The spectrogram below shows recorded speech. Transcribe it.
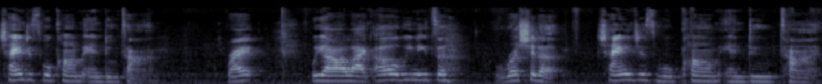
Changes will come in due time, right? We all like, oh, we need to rush it up. Changes will come in due time.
